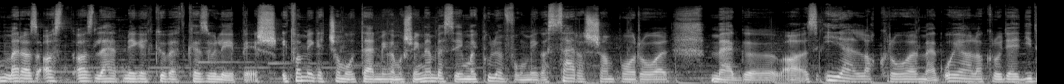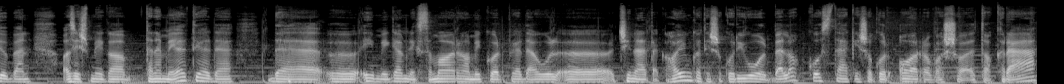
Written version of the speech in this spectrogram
mert az, az, az lehet még egy következő lépés. Itt van még egy csomó termék, most még nem beszélünk, majd külön fogunk még a száraz samponról, meg az ilyen lakról, meg olyan lakról, ugye egy időben az is még a, te nem éltél, de, de én még emlékszem arra, amikor például csinálták a hajunkat, és akkor jól belakkozták, és akkor arra vasaltak rá,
